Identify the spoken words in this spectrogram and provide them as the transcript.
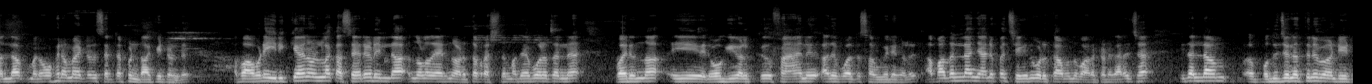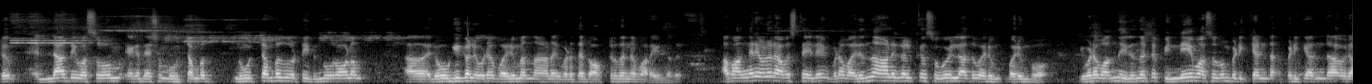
നല്ല മനോഹരമായിട്ടൊരു സെറ്റപ്പ് ഉണ്ടാക്കിയിട്ടുണ്ട്. അപ്പോൾ അവിടെ ഇരിക്കാനുള്ള കസേരകളില്ല എന്നുള്ളതായിരുന്നു അടുത്ത പ്രശ്നം. അതേപോലെ തന്നെ വരുന്ന ഈ രോഗികൾക്ക് ഫാന് അതുപോലത്തെ സൗകര്യങ്ങൾ അപ്പോൾ അതെല്ലാം ഞാനിപ്പോൾ ചെയ്തു കൊടുക്കാമെന്ന് പറഞ്ഞിട്ടുണ്ട്. കാരണം വെച്ചാൽ ഇതെല്ലാം പൊതുജനത്തിന് വേണ്ടിയിട്ട് എല്ലാ ദിവസവും ഏകദേശം നൂറ്റമ്പത് നൂറ്റമ്പത് തൊട്ട് ഇരുന്നൂറോളം രോഗികൾ ഇവിടെ വരുമെന്നാണ് ഇവിടുത്തെ ഡോക്ടർ തന്നെ പറയുന്നത്. അപ്പോൾ അങ്ങനെയുള്ളൊരു അവസ്ഥയിൽ ഇവിടെ വരുന്ന ആളുകൾക്ക് സുഖമില്ലാതെ വരും വരുമ്പോൾ ഇവിടെ വന്ന് ഇരുന്നിട്ട് പിന്നെയും അസുഖം പിടിക്കേണ്ട പിടിക്കേണ്ട ഒരു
